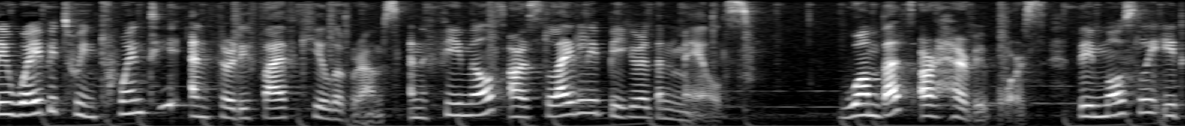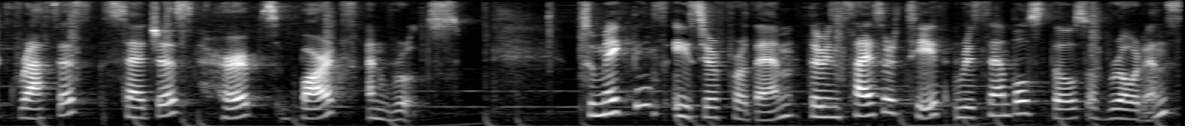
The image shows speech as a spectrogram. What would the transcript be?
They weigh between 20 and 35 kilograms, and females are slightly bigger than males. Wombats are herbivores. They mostly eat grasses, sedges, herbs, barks, and roots. To make things easier for them, their incisor teeth resembles those of rodents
